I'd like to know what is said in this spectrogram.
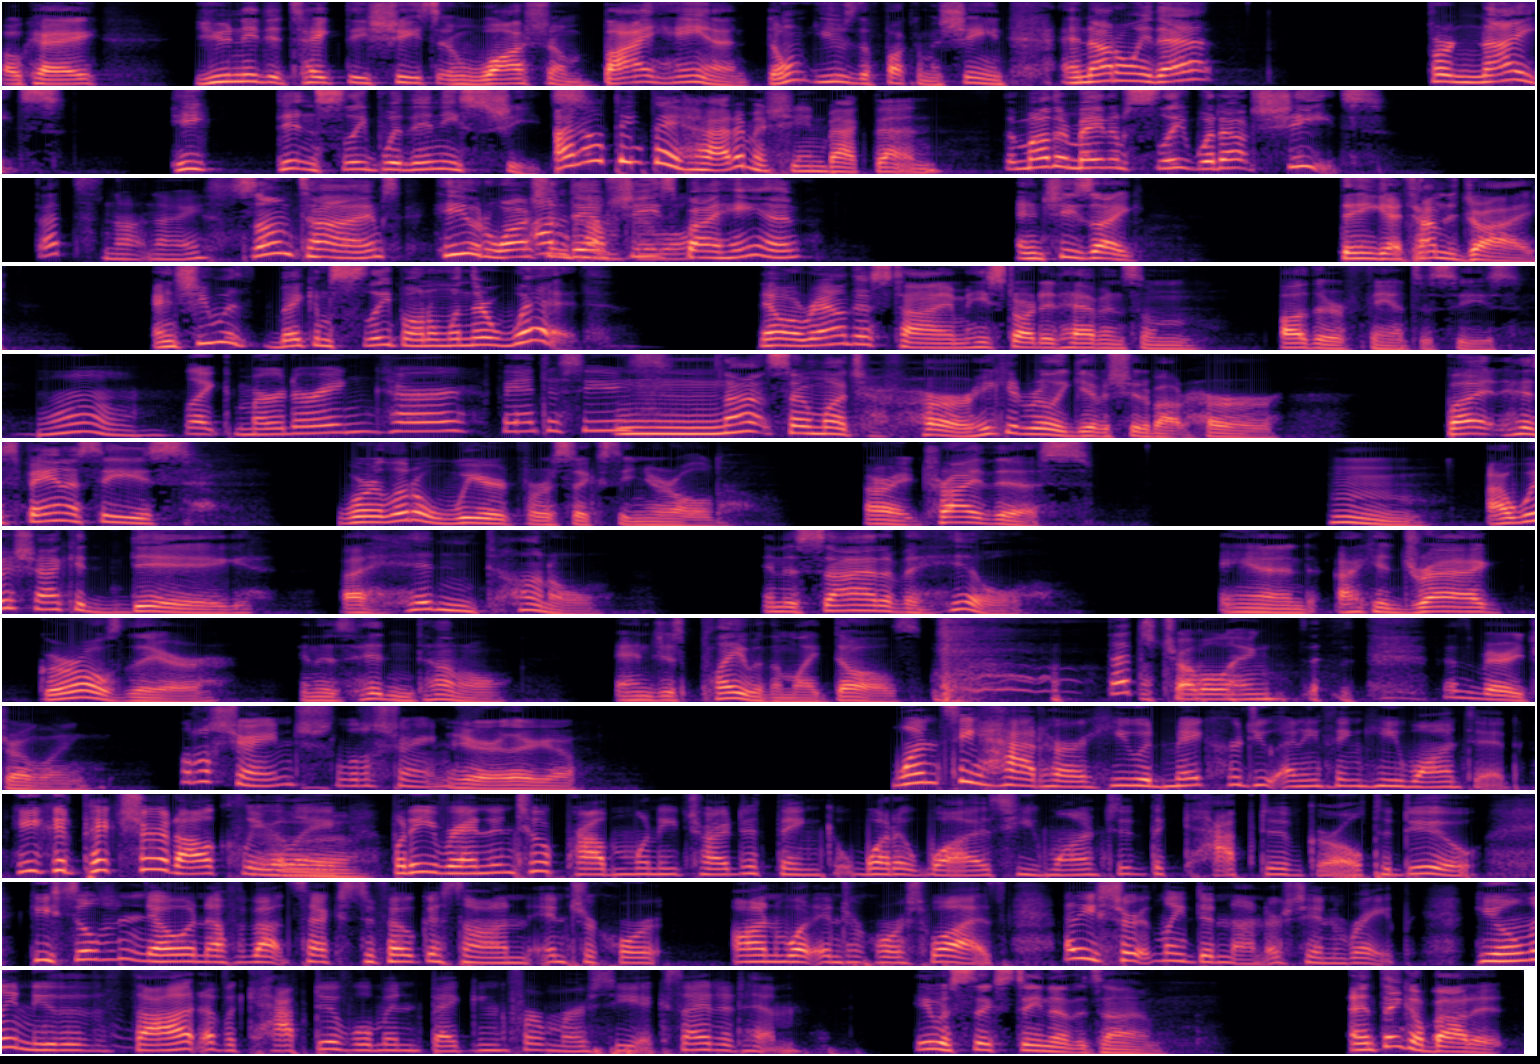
Okay? You need to take these sheets and wash them by hand. Don't use the fucking machine. And not only that, for nights, He didn't sleep with any sheets. I don't think they had a machine back then. The mother made him sleep without sheets. That's not nice. Sometimes he would wash them damn sheets by hand. And she's like, they ain't got time to dry. And she would make him sleep on them when they're wet. Now, around this time, he started having some other fantasies. Mm. Like murdering her fantasies. Mm, not so much her. He could really give a shit about her. But his fantasies were a little weird for a 16 year old. All right, try this. Hmm. I wish I could dig a hidden tunnel in the side of a hill and I could drag girls there in this hidden tunnel and just play with them like dolls. That's troubling. That's very troubling. A little strange. A little strange. Here, there you go. Once he had her, he would make her do anything he wanted. He could picture it all clearly, Uh. but he ran into a problem when he tried to think what it was he wanted the captive girl to do. He still didn't know enough about sex to focus on intercourse on what intercourse was, and he certainly didn't understand rape. He only knew that the thought of a captive woman begging for mercy excited him. He was 16 at the time. And think about it.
